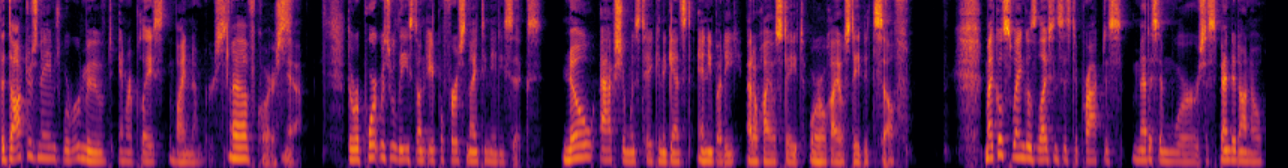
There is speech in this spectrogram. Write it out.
The doctors' names were removed and replaced by numbers. of course Yeah. The report was released on April 1st, 1986. No action was taken against anybody at Ohio State or Ohio State itself. Michael Swango's licenses to practice medicine were suspended on O-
